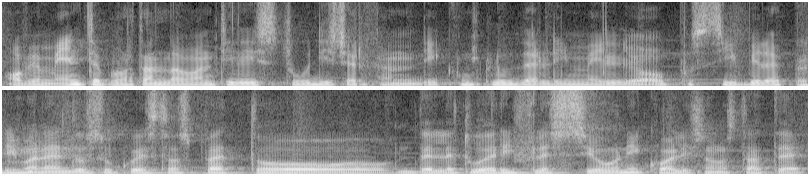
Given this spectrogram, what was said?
ovviamente portando avanti gli studi, cercando di concluderli il meglio possibile. Rimanendo su questo aspetto delle tue riflessioni, quali sono state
